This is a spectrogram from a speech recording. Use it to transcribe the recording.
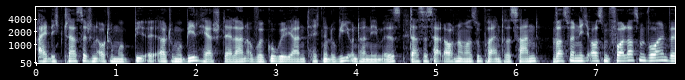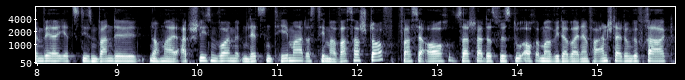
eigentlich klassischen Automobil, äh, Automobilherstellern, obwohl Google ja ein Technologieunternehmen ist. Das ist halt auch nochmal super interessant. Was wir nicht außen vor lassen wollen, wenn wir jetzt diesen Wandel nochmal abschließen wollen mit dem letzten Thema, das Thema Wasserstoff, was ja auch, Sascha, das wirst du auch immer wieder bei deiner Veranstaltung gefragt,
